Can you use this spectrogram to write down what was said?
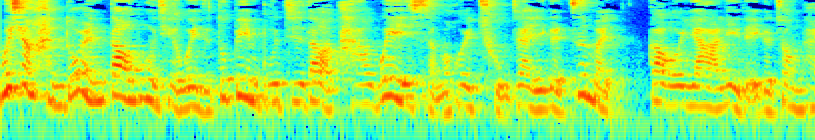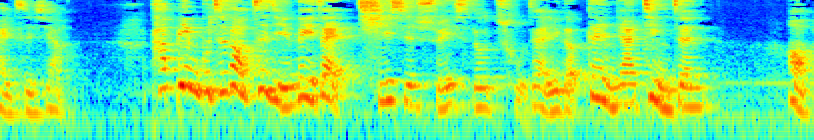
我想很多人到目前为止都并不知道他为什么会处在一个这么高压力的一个状态之下，他并不知道自己内在其实随时都处在一个跟人家竞争，哦，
